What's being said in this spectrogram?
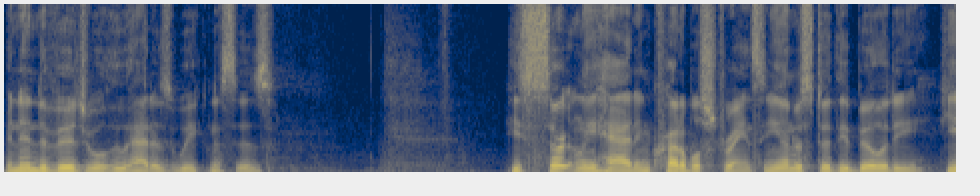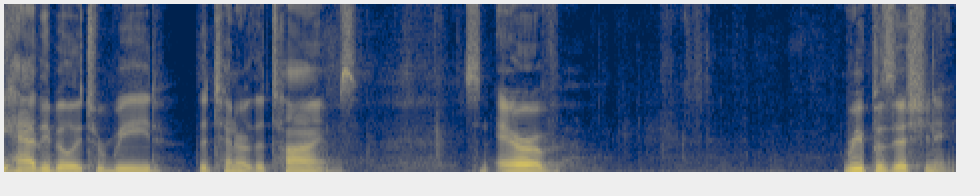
an individual who had his weaknesses, he certainly had incredible strengths and he understood the ability, he had the ability to read the tenor of the times. It's an era of repositioning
